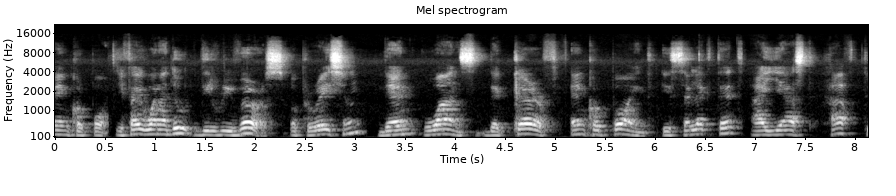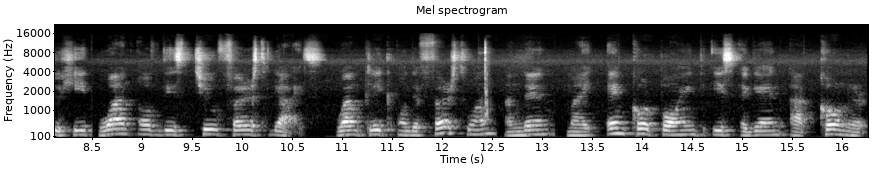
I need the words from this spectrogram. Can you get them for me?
anchor point. If I want to do the reverse operation, then once the curve anchor point is selected, I just have to hit one of these two first guys. One click on the first one and then my anchor point is again a corner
